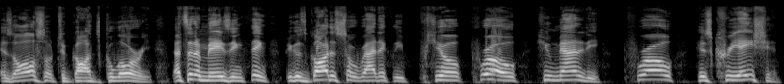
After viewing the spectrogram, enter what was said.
is also to God's glory. That's an amazing thing because God is so radically pro humanity, pro his creation.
